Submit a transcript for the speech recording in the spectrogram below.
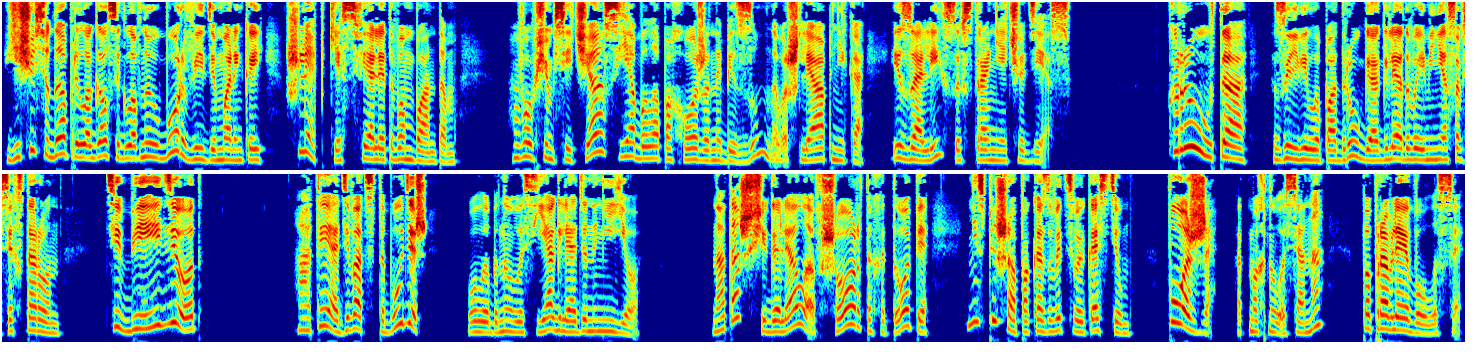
еще сюда прилагался головной убор в виде маленькой шляпки с фиолетовым бантом. В общем, сейчас я была похожа на безумного шляпника из Алисы в «Стране чудес». «Круто!» — заявила подруга, оглядывая меня со всех сторон. тебе идет!» «А ты одеваться-то будешь?» — улыбнулась я, глядя на нее. Наташа щеголяла в шортах и топе, не спеша показывать свой костюм. «Позже!» — отмахнулась она, поправляя волосы.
